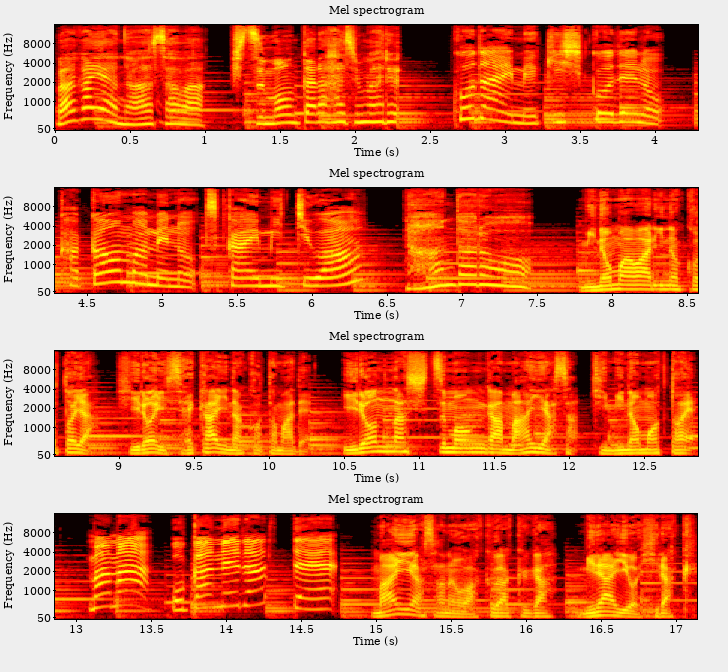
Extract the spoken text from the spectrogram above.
我が家の朝は質問から始まる。古代メキシコでのカカオ豆の使い道は？なんだろう。身の回りのことや広い世界のことまでいろんな質問が毎朝君のもとへ。お金だって毎朝のワクワクが未来を開く。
